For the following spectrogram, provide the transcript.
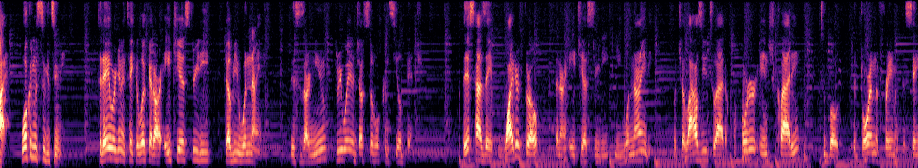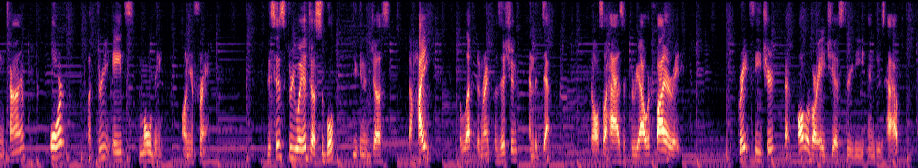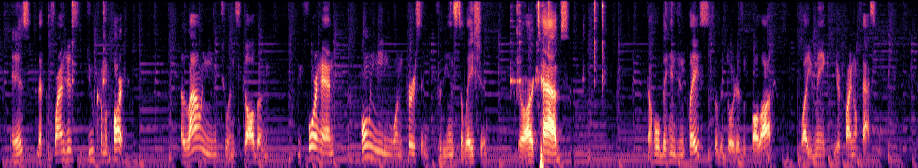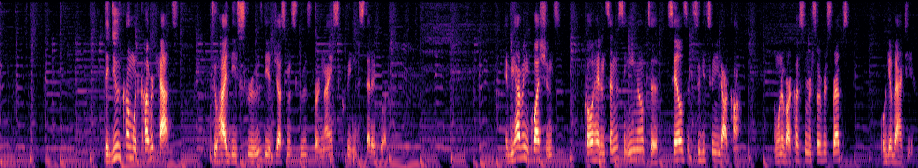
Hi, welcome to Sugatsune. Today we're going to take a look at our HES 3D W190. This is our new three-way adjustable concealed hinge. This has a wider throw than our HES 3D E190, which allows you to add a quarter inch cladding to both the door and the frame at the same time, or a 3 8 molding on your frame. This is three-way adjustable. You can adjust the height, the left and right position, and the depth. It also has a three hour fire rating. Great feature that all of our HES 3D hinges have is that the flanges do come apart, allowing you to install them beforehand, only needing one person for the installation. There are tabs that hold the hinge in place so the door doesn't fall off while you make your final fastening. They do come with cover caps to hide these screws, the adjustment screws, for a nice, clean, aesthetic look. If you have any questions, go ahead and send us an email to sales at sugatsune.com and one of our customer service reps will get back to you.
